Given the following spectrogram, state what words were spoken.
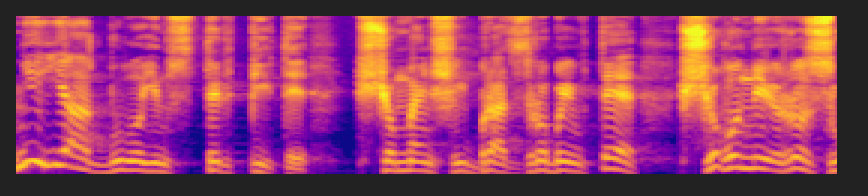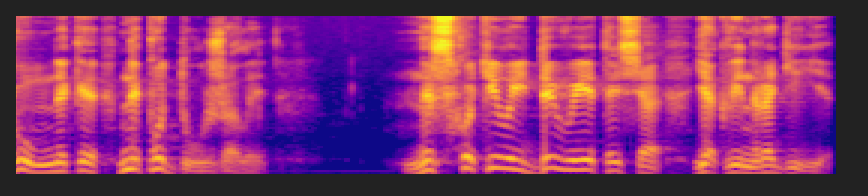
Ніяк було їм стерпіти, що менший брат зробив те, що вони, розумники, не подужали. Не схотіли й дивитися, як він радіє.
